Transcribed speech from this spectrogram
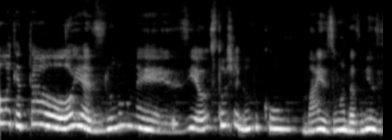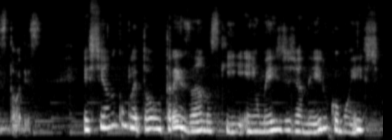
Olá, que tal? Hoje é lunes e eu estou chegando com mais uma das minhas histórias. Este ano completou três anos que, em um mês de janeiro como este,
